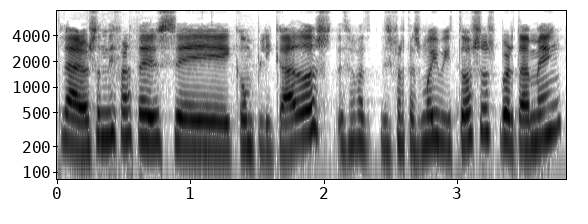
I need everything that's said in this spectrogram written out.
Claro, son disfraces eh, complicados, disfraces moi vistosos, pero tamén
